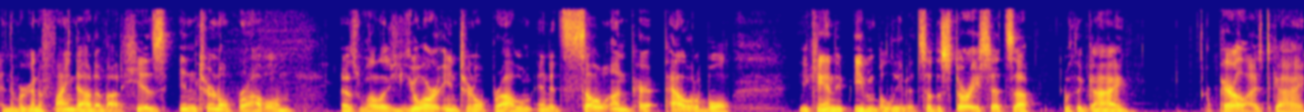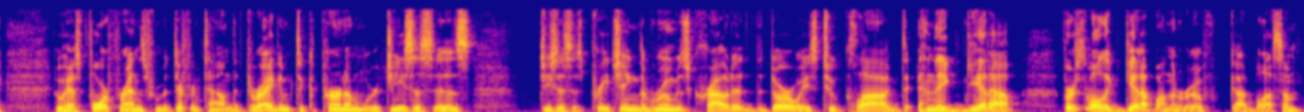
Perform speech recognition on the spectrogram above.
And then we're going to find out about his internal problem as well as your internal problem, and it's so unpalatable you can't even believe it. So the story sets up with a guy, a paralyzed guy, who has four friends from a different town that drag him to Capernaum where Jesus is. Jesus is preaching, the room is crowded, the doorway's too clogged, and they get up. First of all, they get up on the roof, God bless them.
